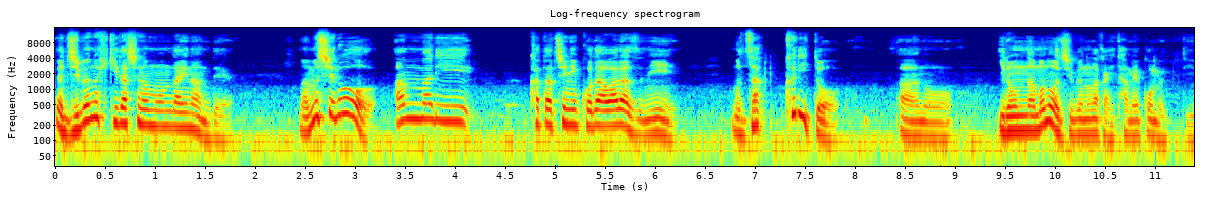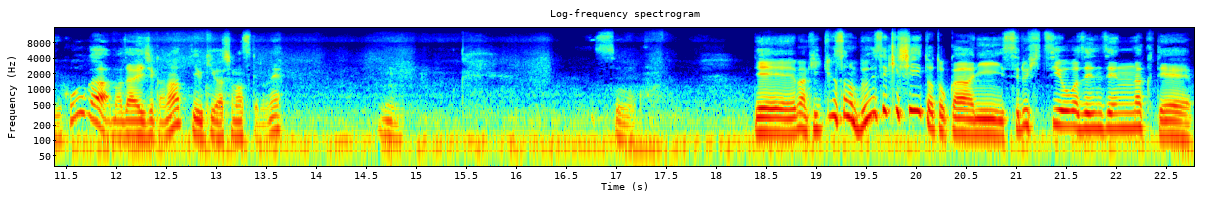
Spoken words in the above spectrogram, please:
自分の引き出しの問題なんでまあ、むしろあんまり形にこだわらずにもうざっくりとあのいろんなものを自分の中に溜め込むっていう方がまあ大事かなっていう気がしますけどね。うん、そうで、まあ、結局その分析シートとかにする必要は全然なくて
